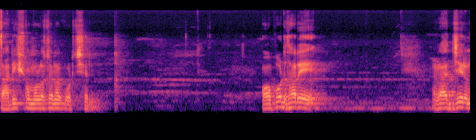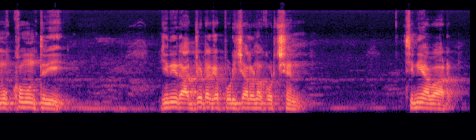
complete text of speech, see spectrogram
তারই সমালোচনা করছেন। অপরধারে রাজ্যের মুখ্যমন্ত্রী যিনি রাজ্যটাকে পরিচালনা করছেন, তিনি আবার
